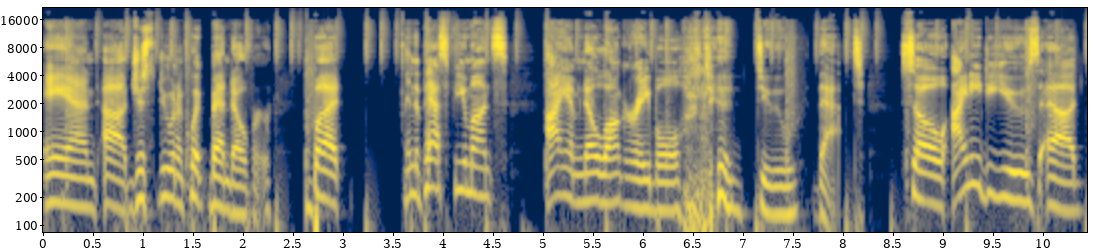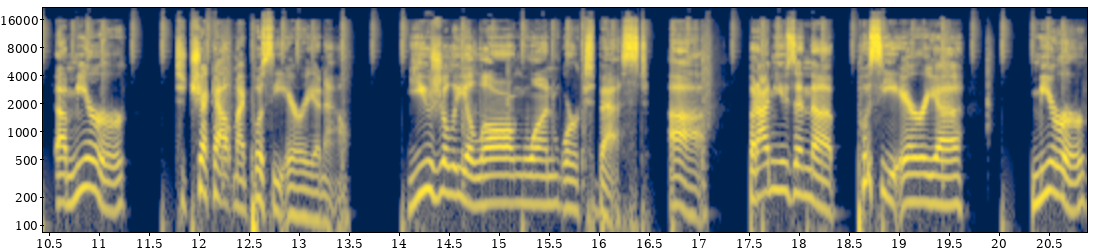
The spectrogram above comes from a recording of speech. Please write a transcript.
and uh, just doing a quick bend over. But in the past few months, I am no longer able to do that. So I need to use a, a mirror to check out my pussy area now. Usually a long one works best. Uh, but I'm using the pussy area mirror,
